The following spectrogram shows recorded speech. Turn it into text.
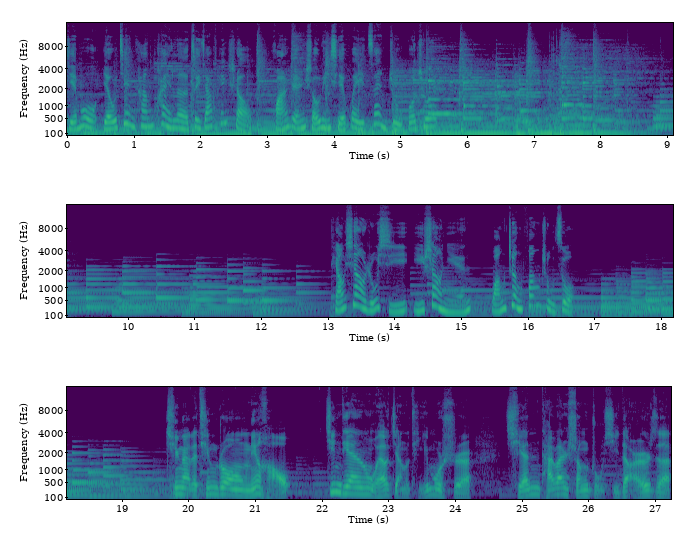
节目由健康快乐最佳推手华人首领协会赞助播出。调笑如席一少年，王正芳著作。亲爱的听众您好，今天我要讲的题目是前台湾省主席的儿子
